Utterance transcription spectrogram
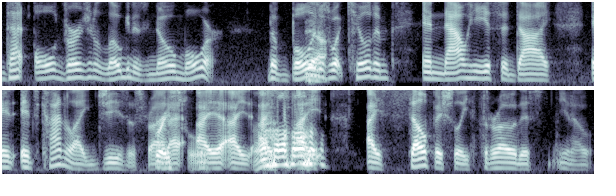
that old version of Logan is no more. The bullet Yeah. is what killed him, and now he gets to die. It, it's kind of like Jesus, right? I, I, I, I, I, I selfishly throw this, you know,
